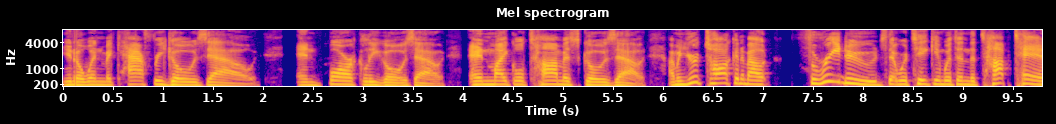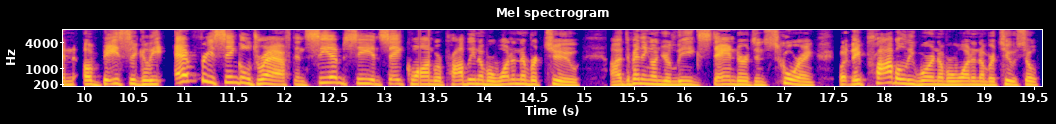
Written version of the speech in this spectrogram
You know, when McCaffrey goes out and Barkley goes out and Michael Thomas goes out. I mean, you're talking about three dudes that were taken within the top 10 of basically every single draft. And CMC and Saquon were probably number one and number two, uh, depending on your league standards and scoring, but they probably were number one and number two. So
